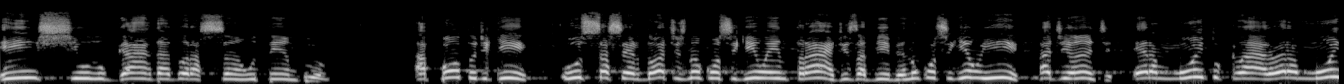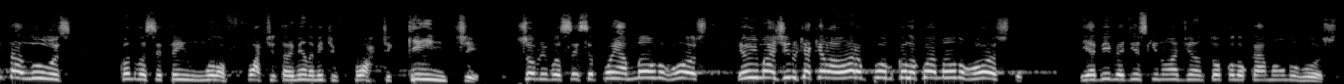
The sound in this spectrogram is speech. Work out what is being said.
enche o lugar da adoração, o templo, a ponto de que os sacerdotes não conseguiam entrar, diz a Bíblia, não conseguiam ir adiante, era muito claro, era muita luz. Quando você tem um holofote tremendamente forte, quente, sobre você, você põe a mão no rosto. Eu imagino que aquela hora o povo colocou a mão no rosto. E a Bíblia diz que não adiantou colocar a mão no rosto.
